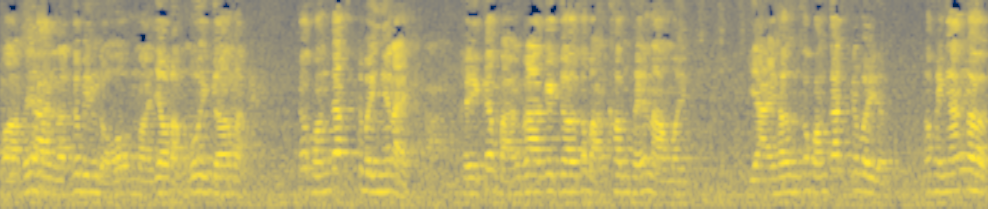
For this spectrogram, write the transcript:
và thứ hai là cái biên độ mà dao động của cây cơ mà. Cái khoảng cách cái bi như này, thì các bạn ra cây cơ các bạn không thể nào mà dài hơn cái khoảng cách cái bi được, nó phải ngắn hơn.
